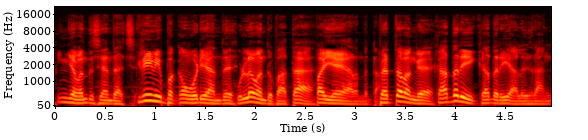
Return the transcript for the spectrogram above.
இங்க வந்து சேர்ந்தாச்சு. கிளினிக் பக்கம் ஓடியாந்து உள்ள வந்து பார்த்தா பையன் இறந்துட்டான். பெத்தவங்க கதறி கதறி அழுகுறாங்க.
